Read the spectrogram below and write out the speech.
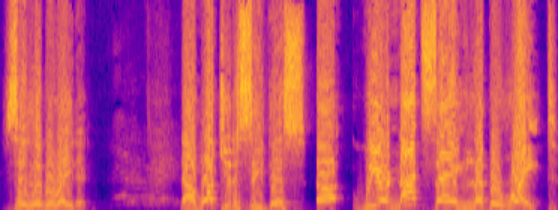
Say liberated. Now, I want you to see this. Uh, we are not saying liberate.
